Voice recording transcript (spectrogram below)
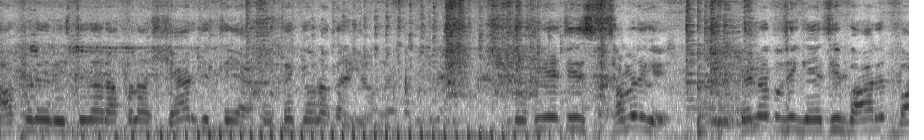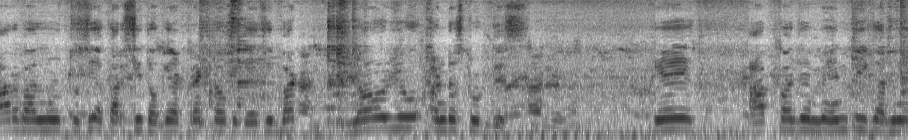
ਆਪਣੇ ਰਿਸ਼ਤੇਦਾਰ ਆਪਣਾ ਸ਼ਹਿਰ ਜਿੱਥੇ ਹੈ ਉੱਥੇ ਕਿਉਂ ਨਾ ਕਰੀਏ? ਤੁਸੀਂ ਇਹ ਚੀਜ਼ ਸਮਝ ਗਏ। ਪਹਿਲਾਂ ਤੁਸੀਂ ਗਏ ਸੀ ਬਾਹਰ ਬਾਹਰ ਵੱਲ ਨੂੰ ਤੁਸੀਂ ਆਕਰਸ਼ਿਤ ਹੋ ਕੇ ਅਟਰੈਕਟ ਹੋ ਕੇ ਗਏ ਸੀ but now you understood this ਕਿ ਆਪਾਂ ਜੇ ਮਿਹਨਤ ਹੀ ਕਰਨੀ ਹੈ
